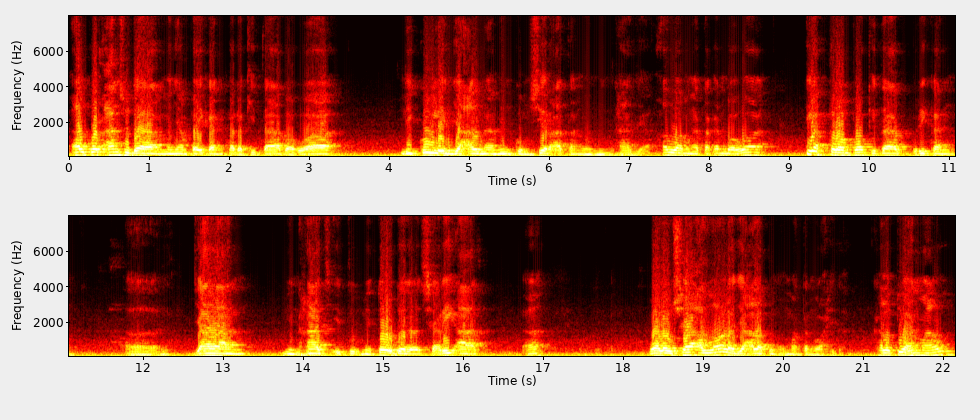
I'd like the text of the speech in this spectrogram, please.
Al-Quran sudah menyampaikan kepada kita bahwa likullin ja'alna minkum syir'atan wa minhaja. Allah mengatakan bahwa tiap kelompok kita berikan uh, jalan minhaj itu metode syariat uh, walau sya Allah la ja'alakum ummatan wahidah kalau Tuhan mau,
